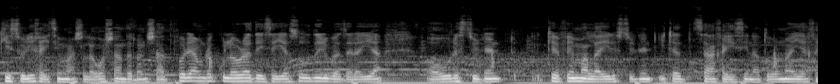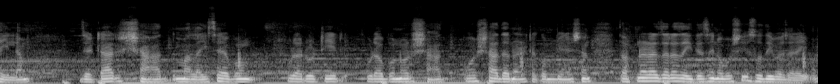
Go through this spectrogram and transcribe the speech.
খিচুড়ি খাইছি মাসাল্লাহ অসাধারণ স্বাদ। পরে আমরা কুলাউড়া দিয়েছি ইয়া চৌধুরী বাজার ইয়া ও রেস্টুরেন্ট ক্যাফে মালাই রেস্টুরেন্ট এটা চা খাইছি না, তো না, ইয়া খাইলাম। যেটার স্বাদ মালাই চা এবং পুরা রুটির, পুরা বনর স্বাদ অসাধারণ একটা কম্বিনেশন তো আপনারা যারা যাইতেছেন, অবশ্যই সৌদি বাজার আইবা।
